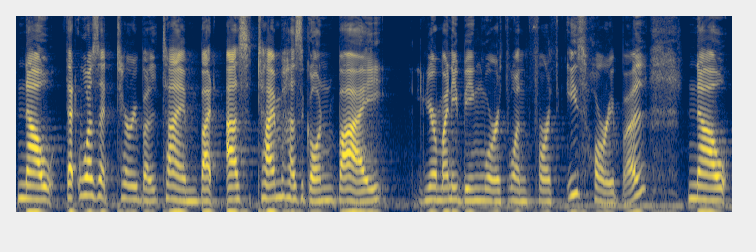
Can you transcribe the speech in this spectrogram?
Now that was a terrible time, but as time has gone by, your money being worth one fourth is horrible. Now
